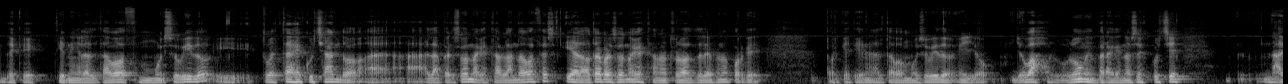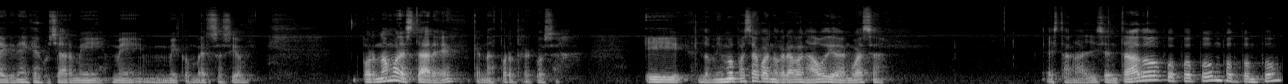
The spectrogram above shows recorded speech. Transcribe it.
de, que tienen el altavoz muy subido y tú estás escuchando a, la persona que está hablando a voces y a la otra persona que está en otro lado del teléfono porque, porque tiene el altavoz muy subido y yo, yo bajo el volumen para que no se escuche nadie tiene que escuchar mi, mi, conversación. Por no molestar, ¿eh? que no es por otra cosa. Y lo mismo pasa cuando graban audio en WhatsApp. Están allí sentados, pum, pum, pum, pum, pum, pum,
